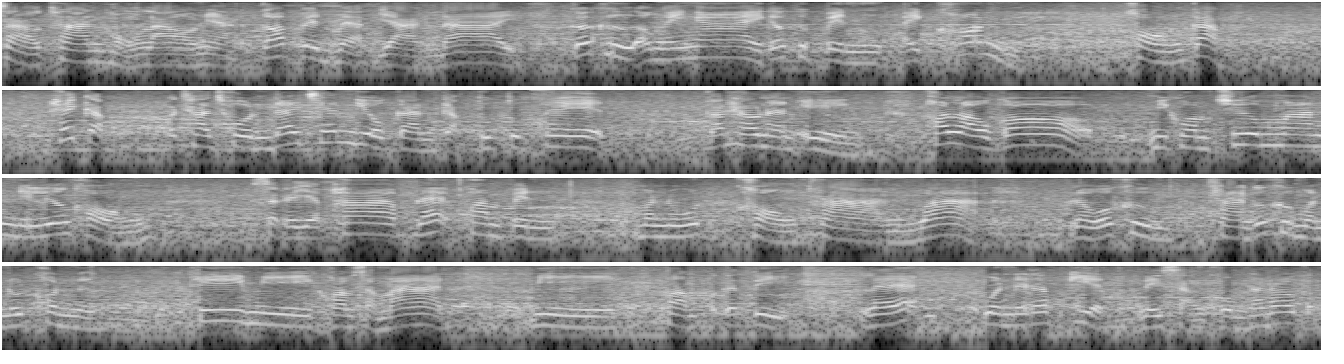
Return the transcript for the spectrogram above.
สาวทรานของเราเนี่ย ก็เป็นแบบอย่างได้ ก็คือเอาง่ายๆก็คือเป็นไอคอนของกับให้กับประชาชนได้เช่นเดียวกันกับทุกๆเพศ ก็เท่านั้นเอง เพราะเราก็มีความเชื่อมั่นในเรื่องของ ศักยภาพและความเป็นมนุษย์ของทรานว่าเราก็คือทรานก็คือมนุษย์คนหนึ่งที่มีความสามารถมีความปกติ และควรได้รับเกียรติในสังคมเท่าๆกับ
